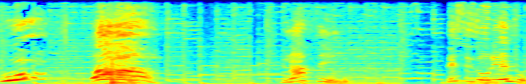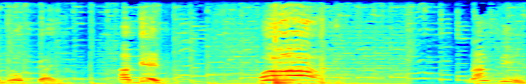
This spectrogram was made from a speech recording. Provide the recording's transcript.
Woo! Ah! Nothing. This is Oriental block, guys. Again. Ah! Nothing.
